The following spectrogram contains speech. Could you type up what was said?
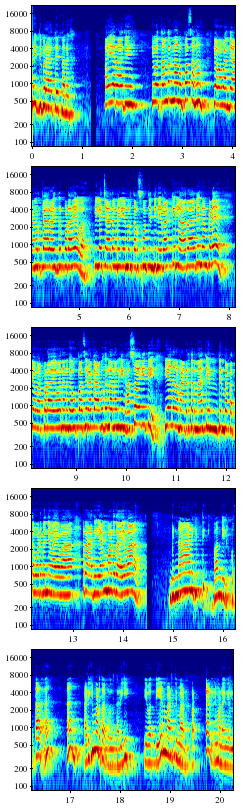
ರಿದ್ದಿ ಬರತೈತಿ ನನಗೆ ಅಯ್ಯ ರಾಧಿ ಇವತ್ತಂದ್ರೆ ನಾನು ಉಪವಾಸನ ಯಾವ ಒಂದು ಎರಡ್ನೂರು ರೂಪಾಯಿ ಇದ್ರೆ ಕೊಡ ಯಾವ ಇಲ್ಲೇ ಚಾ ದಂಡೆಗೆ ಏನಾರು ತರ್ಸ್ಕೊಂಡ್ ತಿಂತೀನಿ ರೊಕ್ಕಿಲ್ಲ ರಾಧಿ ನನ್ನ ಕಡೆ ಯಾವ ಕೊಡ ಯಾವ ನನಗೆ ಉಪವಾಸ ಇರಕ್ಕೆ ಆಗೋದಿಲ್ಲ ನನಗೆ ಹಸು ಆಗೈತಿ ಏನಾರ ಮಾಡಿರ್ತಾರ ನಾ ತಿನ್ ತಿನ್ಬೇಕತ್ತ ಓಡಿ ಬಂದೇವ ಯಾವ ರಾಧಿ ಹೆಂಗ್ ಮಾಡೋದ ಯಾವ ಬಿನ್ನಾಣಿಗಿತ್ತಿ ಬಂದು ಇಲ್ಲಿ ಕೂತಾಳ ಹಾಂ ಅಡಿಗೆ ಇವತ್ತು ಏನು ಮಾಡ್ತಿ ಮಾಡಿ, ಪಟ್ಟ ಅಡಿಗೆ ಮಾಡಂಗಿಲ್ಲ.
